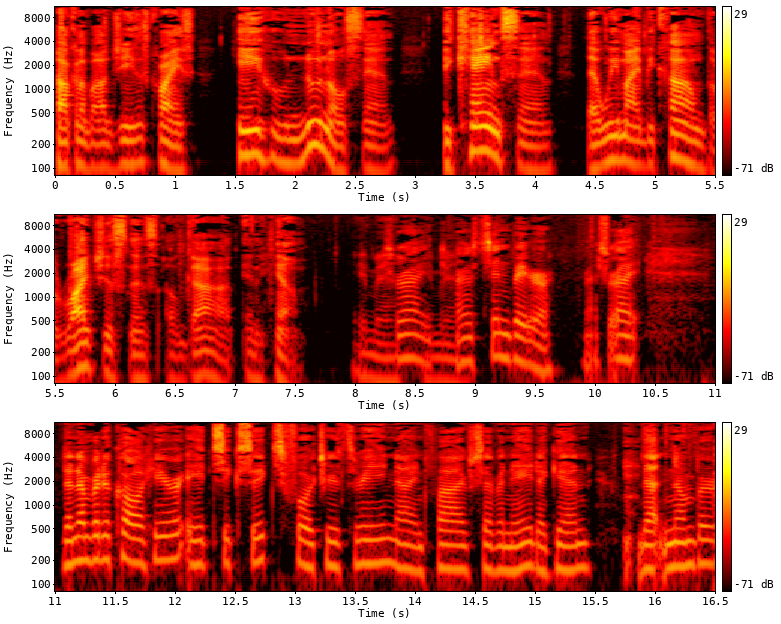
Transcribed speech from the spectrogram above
talking about Jesus Christ, he who knew no sin became sin that we might become the righteousness of God in him. Amen. That's right. Amen. Our sin bearer. That's right. The number to call here, 866-423-9578. Again, that number,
